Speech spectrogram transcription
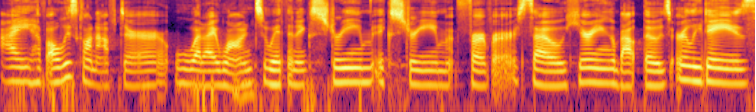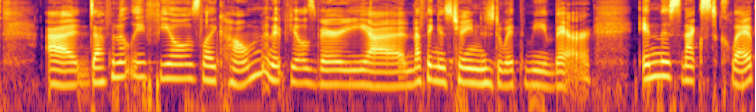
I have always gone after what I want with an extreme, extreme fervor. So, hearing about those early days, uh, definitely feels like home and it feels very, uh, nothing has changed with me there. In this next clip,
